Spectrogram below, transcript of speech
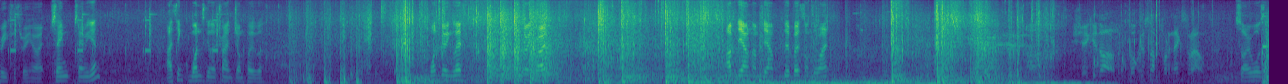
three for three. All right, same same again. I think one's gonna try and jump over. One's going left. One's going right. I'm down. I'm down. They're both on the right. Shake it off. Focus up for next round. Sorry, what was that?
